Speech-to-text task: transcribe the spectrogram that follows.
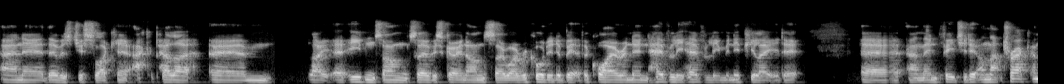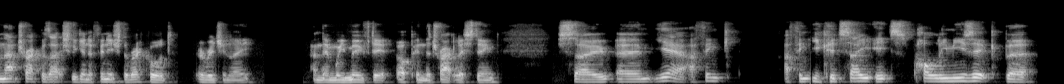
and uh, there was just like an a cappella, um, like an evensong service going on. So I recorded a bit of the choir and then heavily, heavily manipulated it, uh, and then featured it on that track. And that track was actually going to finish the record originally, and then we moved it up in the track listing. So um, yeah, I think I think you could say it's holy music, but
